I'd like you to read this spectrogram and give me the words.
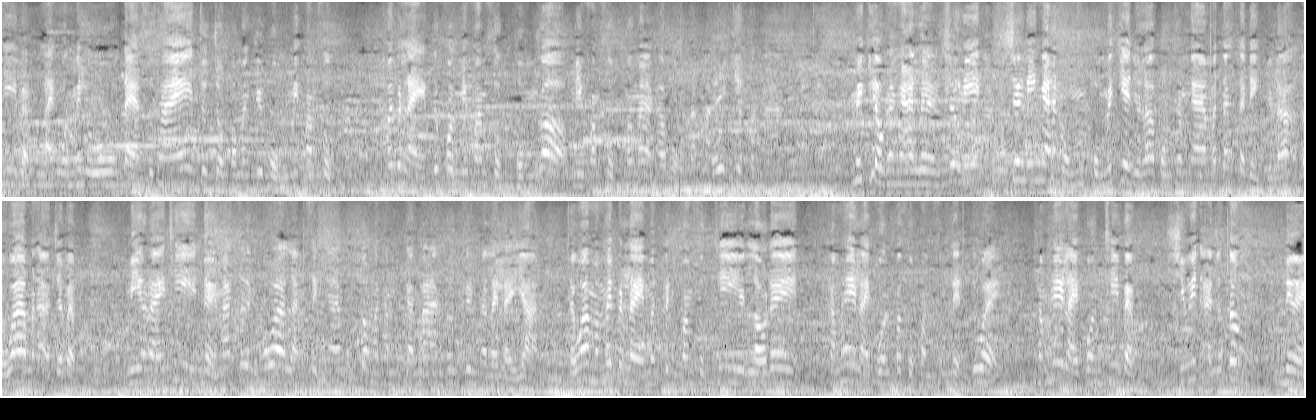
ที่แบบหลายคนไม่รู้ แต่สุดท้ายจุดจบของมันคือผมมีความสุขไม่เป็นไรทุกคนมีความสุขผมก็มีความสุขมากๆครับผมไม่เกี่ยวกับงาน ไม่เกี่ยวกับงานเลยช่วงนี้ช่วงนี้งานผมผมไม่เครียดอยู่แล้ว ผมทำงานมาตั้งแต่เด็กอยู่แล้ว แต่ว่ามันอาจจะแบบมีอะไรที่เหนื่อยมากขึ้น เพราะว่าหลังเสร็จงานผมต้องมาทำการบ้านเพิ่มขึ้นอะไรหลายอย่าง แต่ว่ามันไม่เป็นไรมันเป็นความสุขที่เราได้ทำให้หลายคนประสบความสำเร็จด้วยทำให้หลายคนที่แบบ ชีวิตอาจจะต้องเหนื่อย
